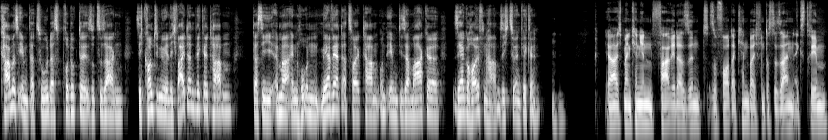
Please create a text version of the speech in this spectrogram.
kam es eben dazu, dass Produkte sozusagen sich kontinuierlich weiterentwickelt haben, dass sie immer einen hohen Mehrwert erzeugt haben und eben dieser Marke sehr geholfen haben, sich zu entwickeln. Mhm. Ja, ich meine, Canyon-Fahrräder sind sofort erkennbar. Ich finde das Design extrem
